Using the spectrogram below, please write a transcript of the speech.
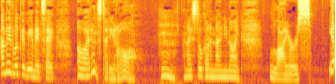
And they'd look at me and they'd say, oh, I didn't study at all. Hmm. And I still got a 99. Liars. Yeah,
